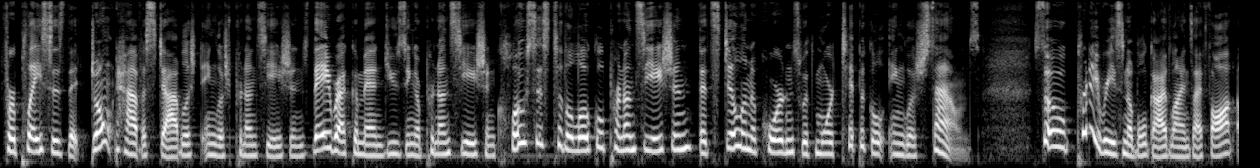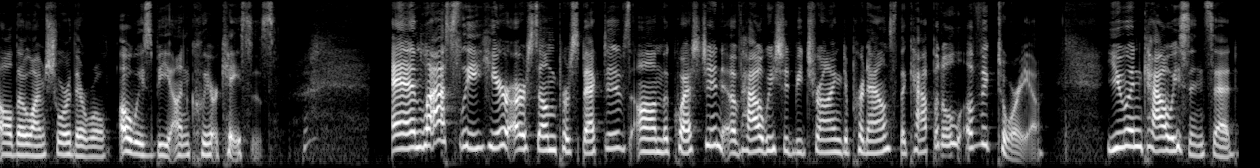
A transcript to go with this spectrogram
For places that don't have established English pronunciations, they recommend using a pronunciation closest to the local pronunciation that's still in accordance with more typical English sounds. So, pretty reasonable guidelines, I thought, although I'm sure there will always be unclear cases. And lastly, here are some perspectives on the question of how we should be trying to pronounce the capital of Victoria. Ewan Cowieson said,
